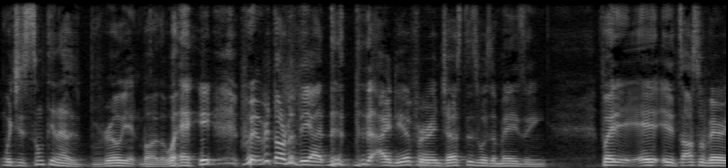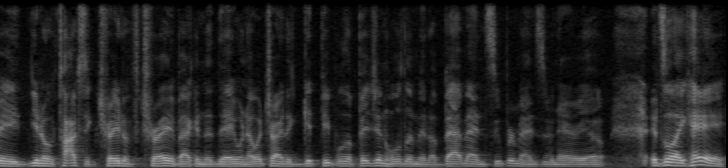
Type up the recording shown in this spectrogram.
Which is something that is brilliant, by the way. Whoever thought of the, uh, the the idea for injustice was amazing, but it, it's also very you know toxic trait of Trey back in the day when I would try to get people to pigeonhole him in a Batman Superman scenario. It's like, hey,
